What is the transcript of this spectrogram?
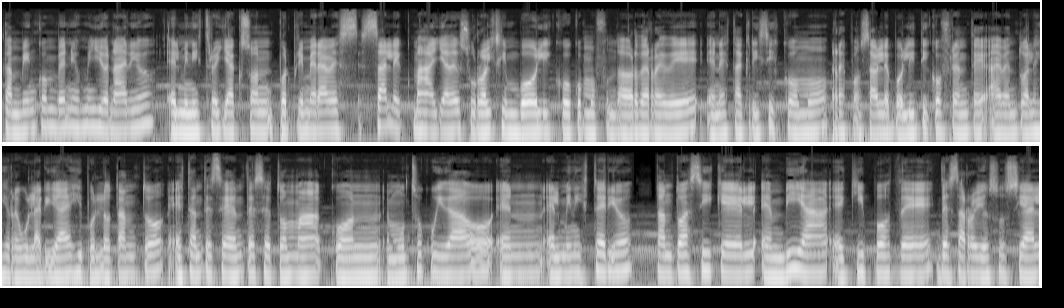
también convenios millonarios. El ministro Jackson por primera vez sale más allá de su rol simbólico como fundador de RD en esta crisis como responsable político frente a eventuales irregularidades y por lo tanto este antecedente se toma con mucho cuidado en el ministerio, tanto así que él envía equipos de desarrollo social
